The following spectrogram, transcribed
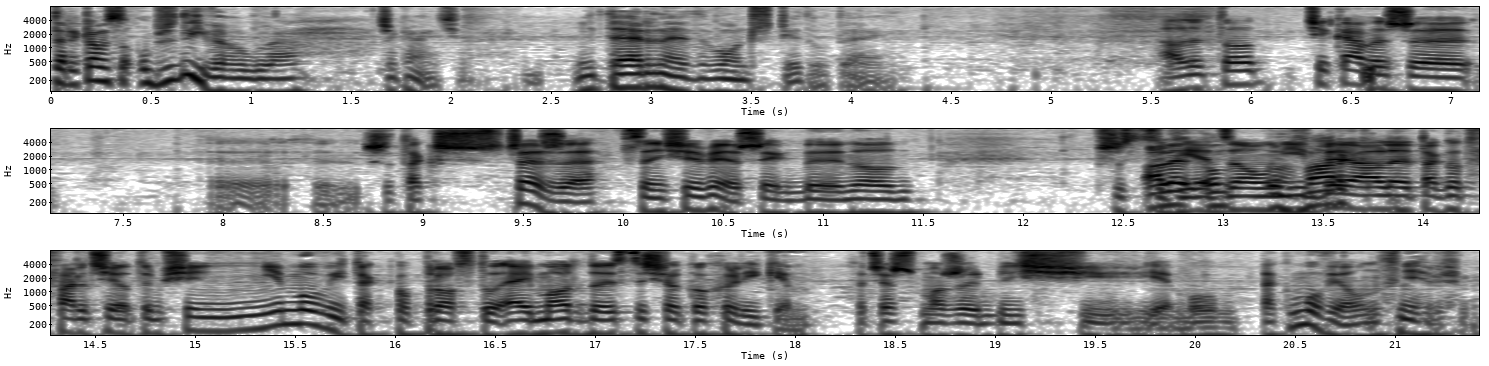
te reklamy są obrzydliwe w ogóle. Czekajcie. Internet włączcie tutaj. Ale to ciekawe, że, e, że tak szczerze, w sensie wiesz, jakby no wszyscy Ale wiedzą on niby, wark- ale tak otwarcie o tym się nie mówi tak po prostu, ej mordo, jesteś alkoholikiem. Chociaż może bliżsi jemu tak mówią, no nie wiem,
